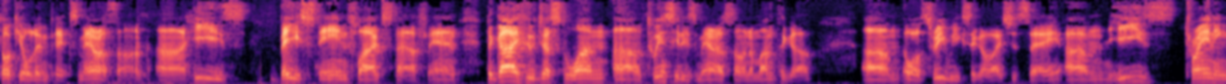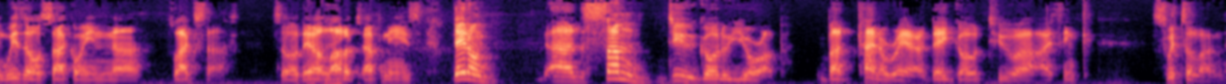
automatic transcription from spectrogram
Tokyo Olympics marathon. Uh, he's based in Flagstaff. And the guy who just won Twin Cities Marathon a month ago, um, or three weeks ago, I should say, um, he's training with Osako in Flagstaff. So there are okay. a lot of Japanese. They don't. Uh, some do go to Europe, but kind of rare. They go to uh, I think Switzerland,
